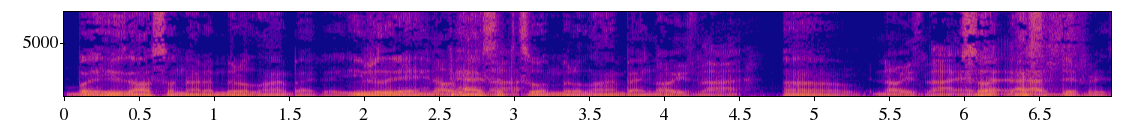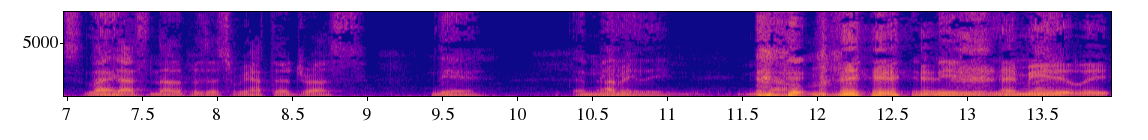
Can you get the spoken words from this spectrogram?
But he's also not a middle linebacker. Usually they No, pass up to a middle linebacker. No, he's not. Um, No, he's not. And So that- and that's the difference. Like- that's another position we have to address. yeah, immediately. No. Immediately. immediately.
